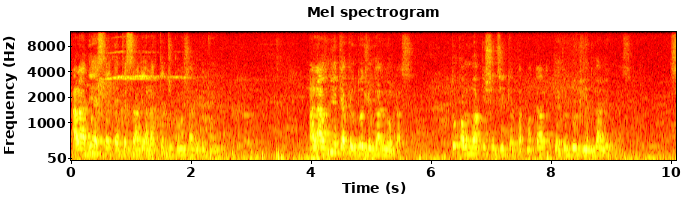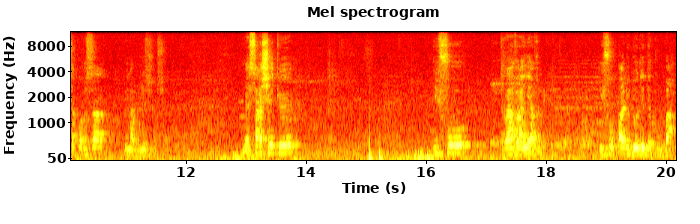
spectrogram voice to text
Aladin est installé à la tête du commissariat de Bouton. À l'avenir, quelqu'un d'autre viendra lui remplacer. Tout comme moi qui suis directeur départemental, quelqu'un d'autre viendra lui remplacer. C'est comme ça que la police fonctionne. Mais sachez que il faut travailler avec. Il ne faut pas lui donner des coups bas.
